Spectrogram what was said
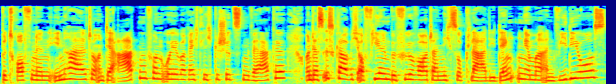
betroffenen Inhalte und der Arten von urheberrechtlich geschützten Werke. Und das ist, glaube ich, auch vielen Befürwortern nicht so klar. Die denken immer an Videos,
